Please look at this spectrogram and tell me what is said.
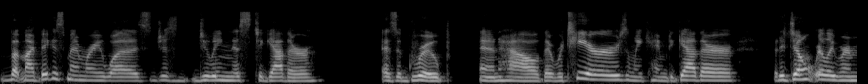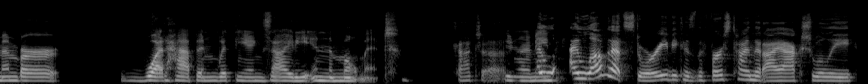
but my biggest memory was just doing this together as a group and how there were tears and we came together but i don't really remember what happened with the anxiety in the moment. Gotcha. you know what i I, mean? l- I love that story because the first time that I actually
